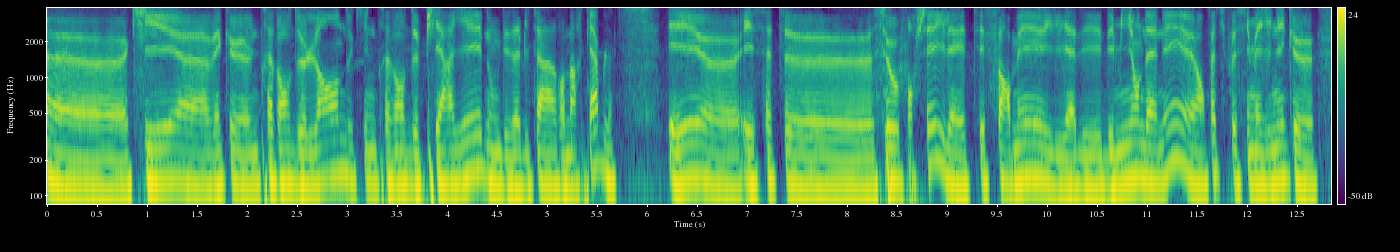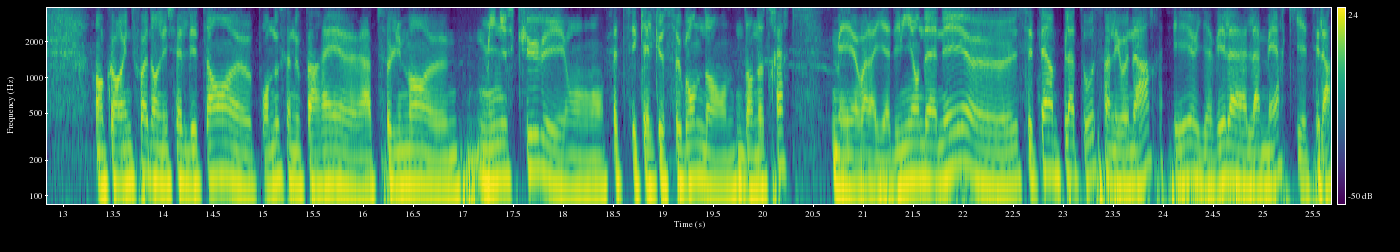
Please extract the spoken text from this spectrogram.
euh, qui est euh, avec euh, une présence de landes, qui est une présence de pierriers, donc des habitats remarquables. Et, et cette, ce haut fourché, il a été formé il y a des, des millions d'années. En fait, il faut s'imaginer que, encore une fois, dans l'échelle des temps, pour nous, ça nous paraît absolument minuscule et on, en fait, c'est quelques secondes dans, dans, notre ère. Mais voilà, il y a des millions d'années, c'était un plateau Saint-Léonard et il y avait la, la mer qui était là.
